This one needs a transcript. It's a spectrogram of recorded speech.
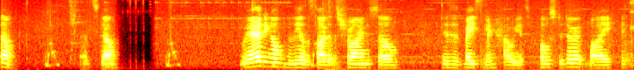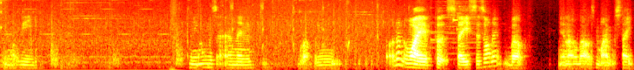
so, let's go. We're heading over to the other side of the shrine, so this is basically how you're supposed to do it by hitting the things and then rubbing. I don't know why I put stasis on it, but you know that was my mistake.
